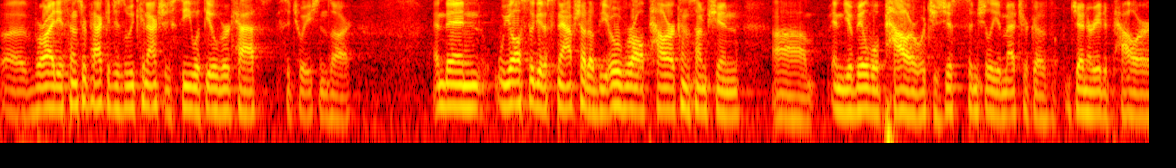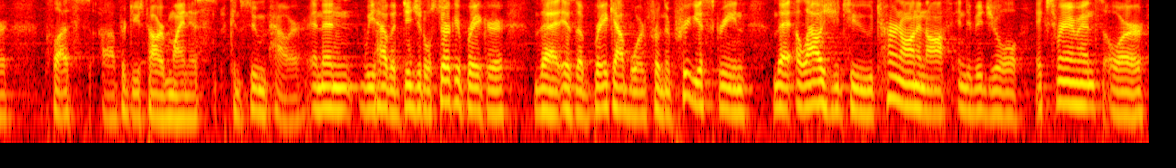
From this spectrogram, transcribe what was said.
a variety of sensor packages, we can actually see what the overcast situations are. And then we also get a snapshot of the overall power consumption um, and the available power, which is just essentially a metric of generated power plus uh, produced power minus consumed power. And then we have a digital circuit breaker that is a breakout board from the previous screen that allows you to turn on and off individual experiments or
